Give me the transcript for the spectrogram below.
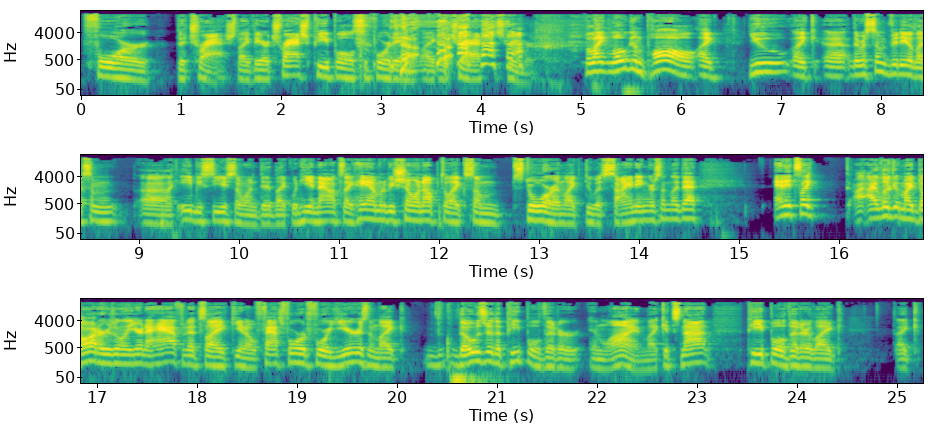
for the trash like they are trash people supporting like a trash streamer but like Logan Paul like you like uh, there was some video like some uh, like ABC or someone did like when he announced like hey I'm gonna be showing up to like some store and like do a signing or something like that and it's like I I look at my daughter who's only a year and a half, and it's like you know, fast forward four years, and like th- those are the people that are in line. Like it's not people that are like like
